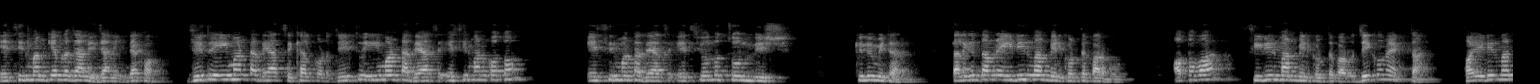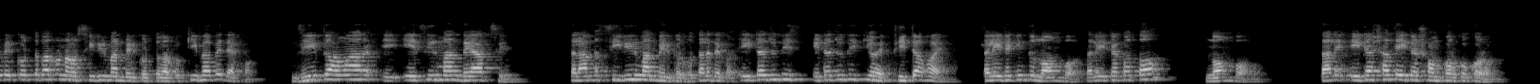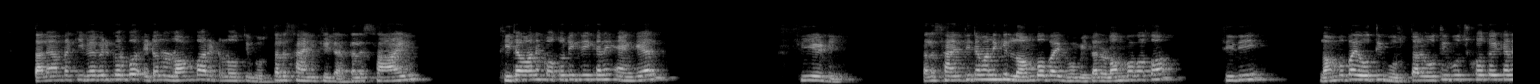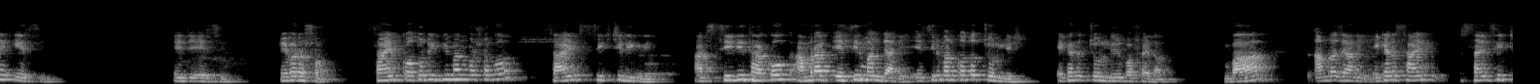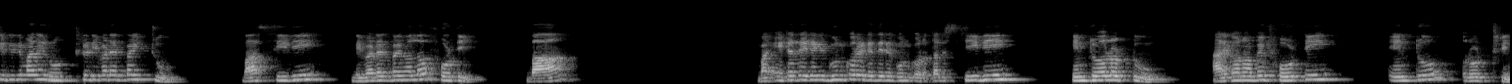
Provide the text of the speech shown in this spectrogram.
এসির মান কি আমরা জানি? জানি। দেখো, যেহেতু এই মানটা দেয়া আছে, খেয়াল করো, যেহেতু এই মানটা দেয়া আছে এসির মান কত? এসির মানটা দেয়া আছে এসি হলো চল্লিশ কিলোমিটার। তাহলে কিন্তু আমরা এডির মান বের করতে পারব। অথবা সিডির মান বের করতে পারব, যে কোনো একটা। হয় এডির মান বের করতে পারব না সিডির মান বের করতে পারব। কীভাবে? দেখো, যেহেতু আমার এই এসির মান দেয়া আছে তাহলে আমরা সিডির মান বের করব। তাহলে দেখো এটা যদি এটা যদি কি হয় থিটা হয়, তাহলে এটা কিন্তু লম্ব। তাহলে এটা কত? লম্ব। তাহলে এটার সাথে এটা সম্পর্ক করো। তাহলে আমরা কীভাবে বের করব? এটা হলো লম্ব আর এটা হলো অতিভুজ। তাহলে সাইন থিটা তাহলে সাইন থিটা মানে কত ডিগ্রি এখানে? অ্যাঙ্গেল সিএডি তাহলে সাইন থিটা মানে কি? লম্ব বাই ভূমি। তাহলে লম্ব কত? সিডি লম্ব বাই অতিভুজ। তাহলে অতিভুজ কত এখানে? এসি এই যে এসি এবার সব সাইন কত ডিগ্রি মান বসাবো? Sine sixty degree. আর সিডি থাকুক, আমরা এসির মান জানি। এসির মান কত? চল্লিশ। এখানে চল্লিশ বসাই দাও। বা আমরা জানি, এখানে সাইন সাইন সিক্সটি ডিগ্রি মানে root three divided by two বা সিডি ডিভাইডেড বাই হলো ফোরটি বা বা এটাতে এটাকে গুণ করো, এটাতে এটা গুণ করো। তাহলে সিডি ইন্টু হলো টু আর এখন হবে ফোরটি ইন্টু রুট থ্রি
